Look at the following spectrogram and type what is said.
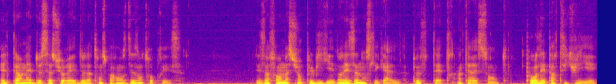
Elles permettent de s'assurer de la transparence des entreprises. Les informations publiées dans les annonces légales peuvent être intéressantes pour les particuliers,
